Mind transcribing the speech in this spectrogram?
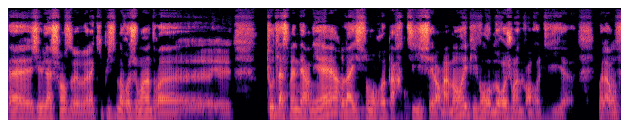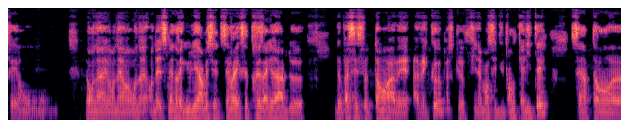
euh, j'ai eu la chance de, voilà, qu'ils puissent me rejoindre euh, toute la semaine dernière. Là, ils sont repartis chez leur maman et puis ils vont me rejoindre vendredi. Euh, voilà, on fait, on, on a, on a, on a, on a des semaines régulières, mais c'est vrai que c'est très agréable de, de passer ce temps avec, avec eux parce que finalement c'est du temps de qualité. C'est un temps, euh,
